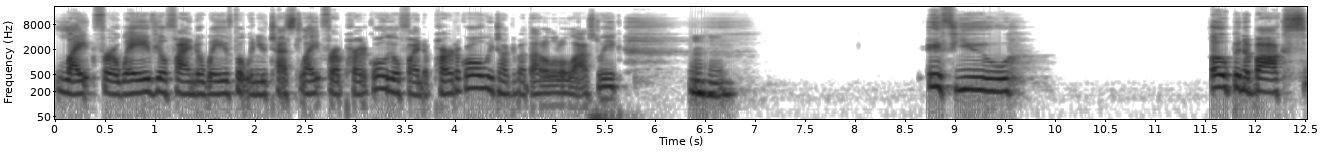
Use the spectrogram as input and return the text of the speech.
light for a wave, you'll find a wave, but when you test light for a particle, you'll find a particle. We talked about that a little last week. hmm if you open a box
